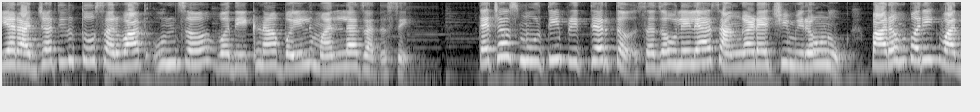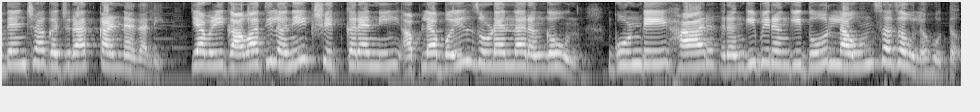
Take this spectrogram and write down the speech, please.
या राज्यातील तो सर्वात उंच व देखणा बैल मानला जात असे. त्याच्या स्मृती प्रित्यर्थ सजवलेल्या सांगाड्याची मिरवणूक पारंपरिक वाद्यांच्या गजरात काढण्यात आली. यावेळी गावातील अनेक शेतकऱ्यांनी आपल्या बैल जोड्यांना रंगवून गोंडे हार रंगीबेरंगी दोर लावून सजवलं होतं.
